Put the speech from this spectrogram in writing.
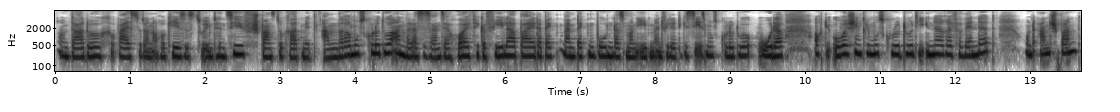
und dadurch weißt du dann auch, okay, ist es zu intensiv, spannst du gerade mit anderer Muskulatur an, weil das ist ein sehr häufiger Fehler bei der Be beim Beckenboden, dass man eben entweder die Gesäßmuskulatur oder auch die Oberschenkelmuskulatur, die innere verwendet und anspannt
